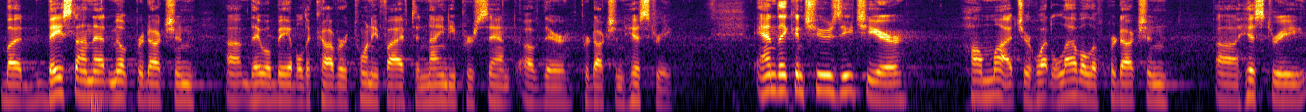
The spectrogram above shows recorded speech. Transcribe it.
But based on that milk production, uh, they will be able to cover 25 to 90 percent of their production history. And they can choose each year how much or what level of production uh, history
